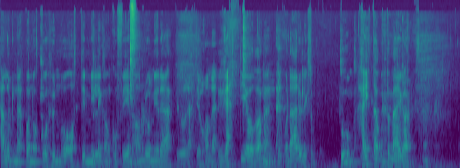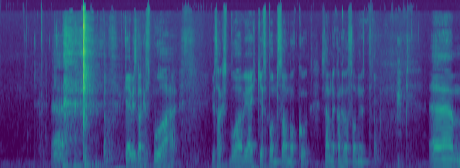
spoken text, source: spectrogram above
heller du nedpå noe 180 milligram koffein. Aner du hvor mye det er? Det går rett i årene, det. Rett i årene. Mm. Og da er du liksom boom, heit der oppe med en gang. Eh, ok, vi skal ikke spore av her. Vi skal ikke spore av. Vi er ikke sponsa av Noco, selv om det kan høres sånn ut. Um,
